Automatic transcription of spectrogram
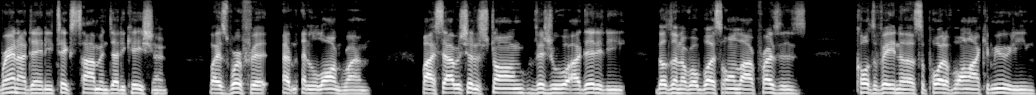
brand identity takes time and dedication, but it's worth it in the long run by establishing a strong visual identity, building a robust online presence, cultivating a supportive online community,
